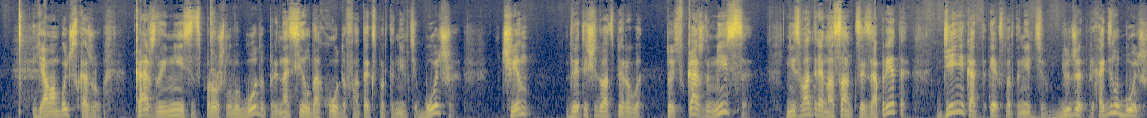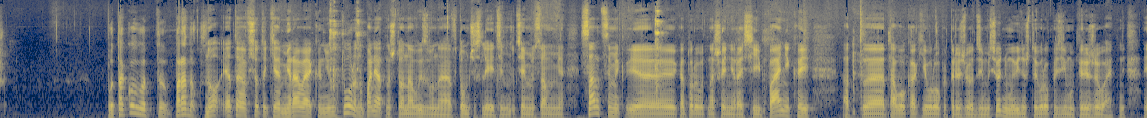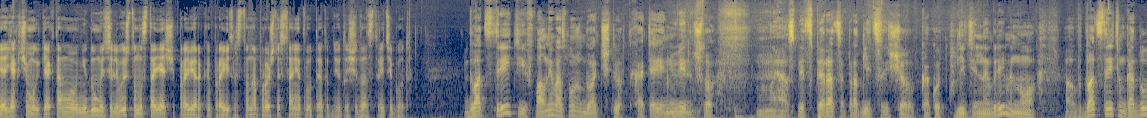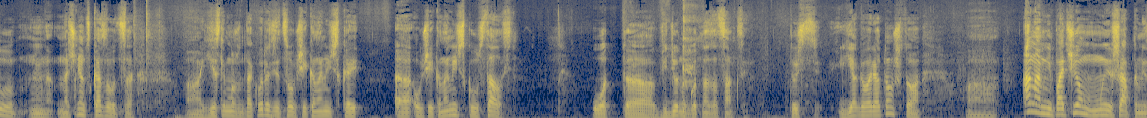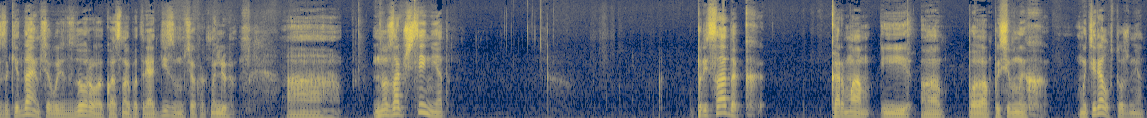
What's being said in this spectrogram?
Я вам больше скажу. Каждый месяц прошлого года приносил доходов от экспорта нефти больше, чем 2021 год. То есть в каждом месяце несмотря на санкции и запреты, денег от экспорта нефти в бюджет приходило больше. Вот такой вот э, парадокс. Но это все-таки мировая конъюнктура. Ну, понятно, что она вызвана в том числе этим, теми самыми санкциями, э, которые в отношении России паникой от э, того, как Европа переживет зиму. Сегодня мы видим, что Европа зиму переживает. Я, я к чему? Я к тому, не думаете ли вы, что настоящей проверкой правительства на прочность станет вот этот 2023 год? 23 и вполне возможно 24 Хотя я не уверен, что спецоперация продлится еще какое-то длительное время, но а, в 23 году начнет сказываться, а, если можно так выразиться, общеэкономическая, общеэкономическая усталость от введенных год назад санкций. То есть я говорю о том, что а нам ни почем, мы шапками закидаем, все будет здорово, квасной патриотизм, все как мы любим. А, но запчастей нет. Присадок кормам и а, по посевных материалов тоже нет.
